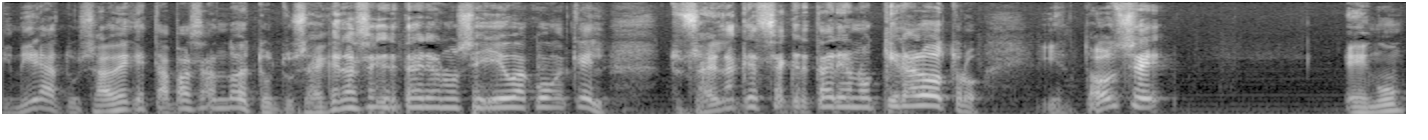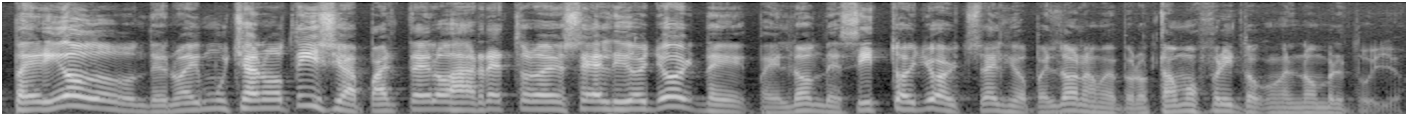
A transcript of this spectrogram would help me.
Y mira, tú sabes que está pasando esto, tú sabes que la secretaria no se lleva con aquel, tú sabes que la secretaria no quiere al otro. Y entonces, en un periodo donde no hay mucha noticia, aparte de los arrestos de Sergio George, de, perdón, de Sisto George, Sergio, perdóname, pero estamos fritos con el nombre tuyo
